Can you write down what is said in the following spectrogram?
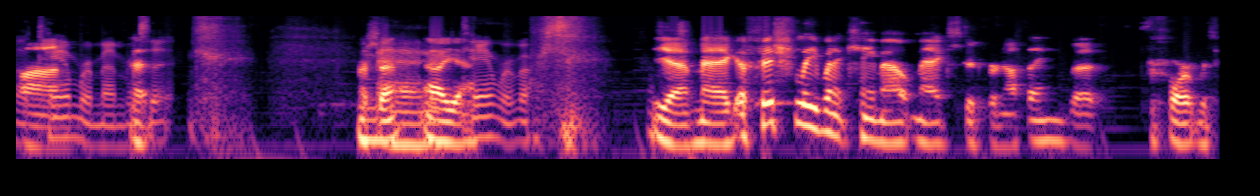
Oh, on- Tam remembers it. What's that? Oh yeah. Tam remembers. Yeah, MAG. Officially, when it came out, MAG stood for nothing, but before it was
